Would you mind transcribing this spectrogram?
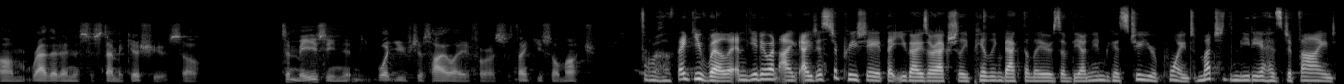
um, rather than a systemic issue. So it's amazing what you've just highlighted for us. So thank you so much. Well, thank you, Will. And you know what? I, I just appreciate that you guys are actually peeling back the layers of the onion because, to your point, much of the media has defined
